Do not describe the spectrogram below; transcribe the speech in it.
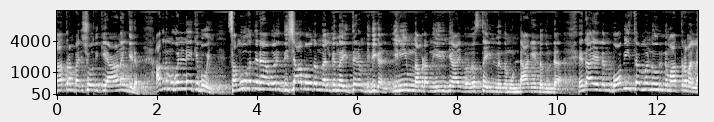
മാത്രം പരിശോധിക്കുകയാണെങ്കിലും അതിന് മുകളിലേക്ക് പോയി. സമൂഹത്തിന് ഒരു ദിശാബോധം നൽകുന്ന ഇത്തരം വിധികൾ ഇനിയും നമ്മുടെ നീതിന്യായ വ്യവസ്ഥയിൽ നിന്നും ഉണ്ടാകേണ്ടതുണ്ട്. എന്തായാലും ബോബി ചെമ്മണ്ണൂരിന് മാത്രമല്ല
